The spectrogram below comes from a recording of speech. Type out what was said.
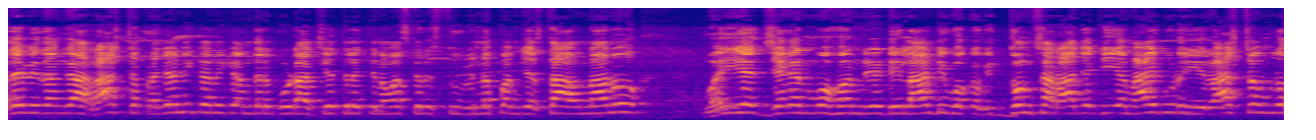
అదేవిధంగా రాష్ట్ర ప్రజానికానికి అందరూ కూడా చేతులెత్తి నమస్కరిస్తూ విన్నపం చేస్తా ఉన్నాను. వైఎస్ జగన్మోహన్ రెడ్డి లాంటి ఒక విధ్వంస రాజకీయ నాయకుడు ఈ రాష్ట్రంలో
